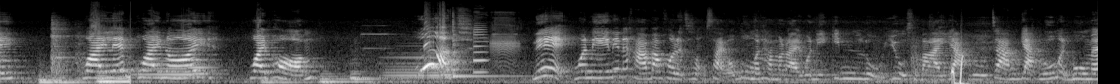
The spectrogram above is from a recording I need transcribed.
น์ไวน์เล็กไวน์น้อยไวน์ผอม what นี่วันนี้เนี่ยนะคะ บางคนอาจจะสงสัยว่าบูมมาทำอะไร วันนี้กินหรูอยู่สบาย อยากรู้จัง อยากรู้เหมือนบูมไหม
